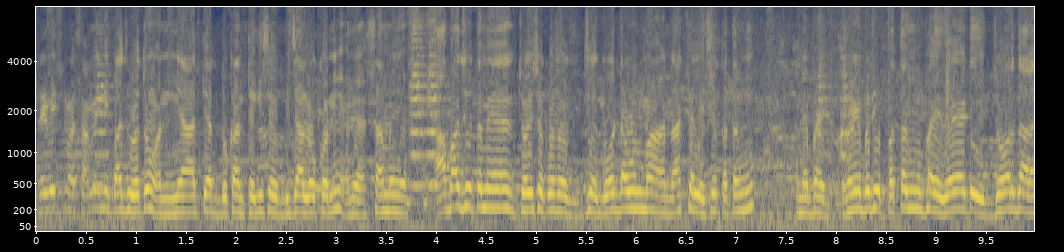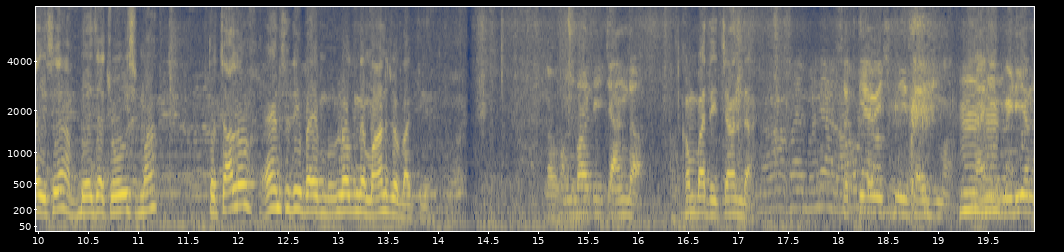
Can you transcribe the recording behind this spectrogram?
ત્રેવીસમાં સામેની બાજુ હતું અને ત્યાં અત્યારે દુકાન થઈ ગઈ છે બીજા લોકોની. અને સામે આ બાજુ તમે જોઈ શકો છો જે ગોડાઉનમાં રાખેલી છે પતંગની અને ભાઈ ઘણી બધી પતંગની ભાઈ વેરાયટી જોરદાર આવી છે બે હજાર ચોવીસમાં. તો ચાલો એન્ડ સુધી ભાઈ બ્લોગને માણજો બાકી. ખંભાતી ચાંદા. ખંભાતી ચાંદા. સત્યાવીસની સાઈઝમાં નાની મીડિયમ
